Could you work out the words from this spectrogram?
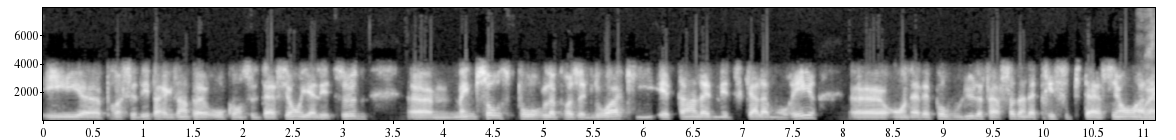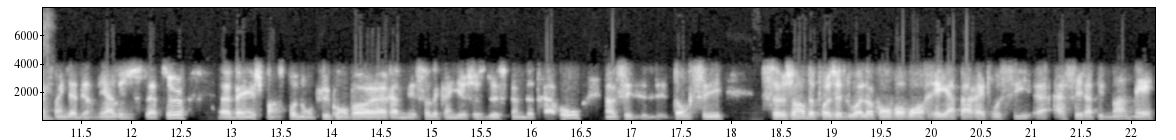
et euh, procéder, par exemple, euh, aux consultations et à l'étude. Euh, même chose pour le projet de loi qui étend l'aide médicale à mourir. Euh, on n'avait pas voulu le faire ça dans la précipitation à la fin de la dernière législature. Euh, ben, je pense pas non plus qu'on va ramener ça là, quand il y a juste deux semaines de travaux. Donc, c'est ce genre de projet de loi-là qu'on va voir réapparaître aussi euh, assez rapidement, mais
